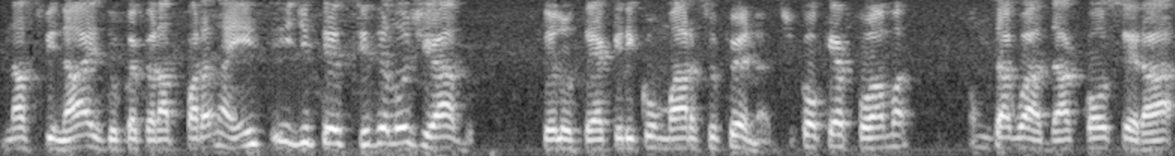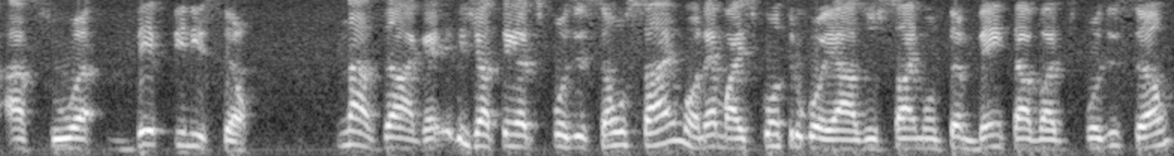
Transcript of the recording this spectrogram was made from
nas finais do Campeonato Paranaense e de ter sido elogiado pelo técnico Márcio Fernandes. De qualquer forma, vamos aguardar qual será a sua definição. Na zaga, ele já tem à disposição o Simon, né? Mas contra o Goiás, o Simon também estava à disposição.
